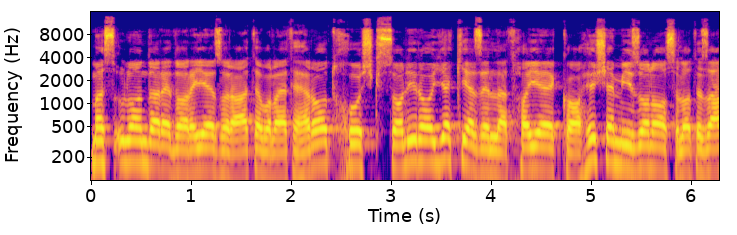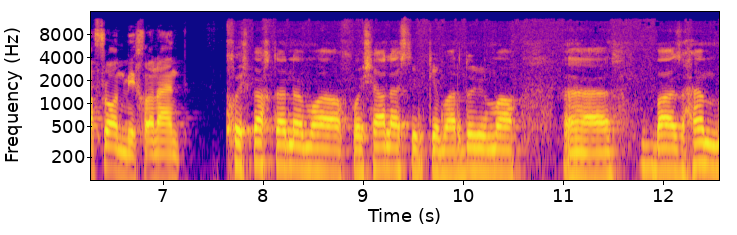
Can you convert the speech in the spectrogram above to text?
مسئولان در اداره زراعت ولایت هرات خشکسالی را یکی از علتهای کاهش میزان حاصلات زعفران می‌خوانند. خوشبختانه ما خوشحال هستیم که مردم ما باز هم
